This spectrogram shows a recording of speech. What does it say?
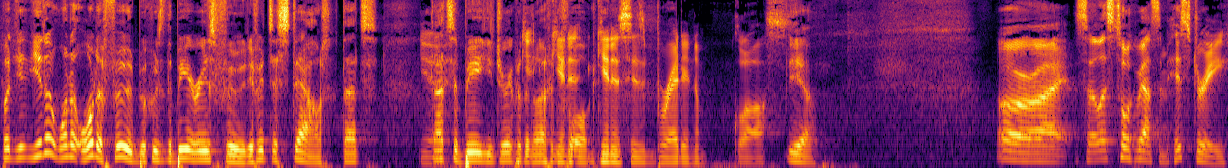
But you, you don't want to order food because the beer is food. If it's a stout, that's Yeah. that's a beer you drink with a Gu- knife and Guinness, fork. Guinness is bread in a glass. Yeah. All right, so let's talk about some history.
